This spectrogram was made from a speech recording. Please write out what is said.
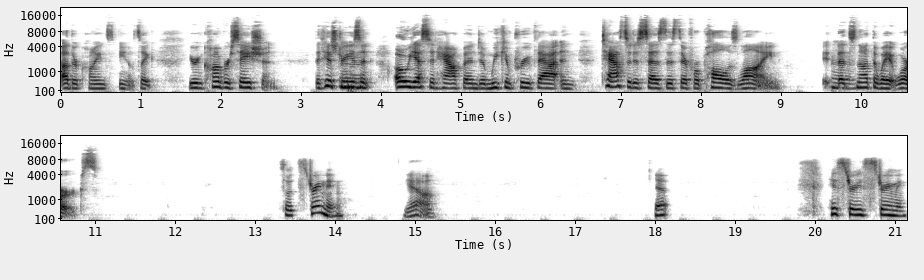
other kinds you know it's like you're in conversation that history Mhm. isn't oh yes it happened and we can prove that and tacitus says this therefore paul is lying It- that's not the way it works So it's streaming. yeah History is streaming.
